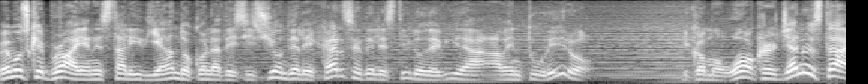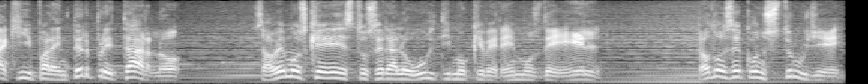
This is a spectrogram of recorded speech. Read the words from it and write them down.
Vemos que Brian está lidiando con la decisión de alejarse del estilo de vida aventurero. Y como Walker ya no está aquí para interpretarlo, sabemos que esto será lo último que veremos de él. Todo se construye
